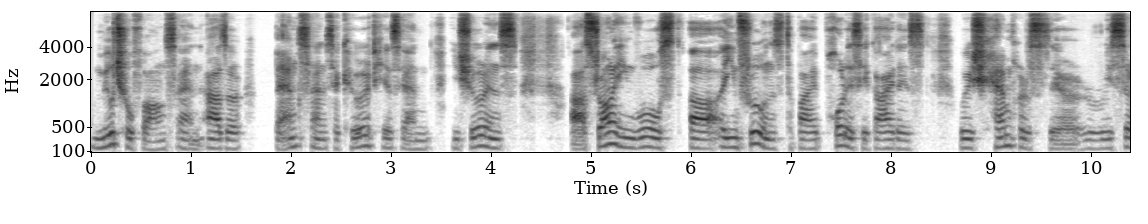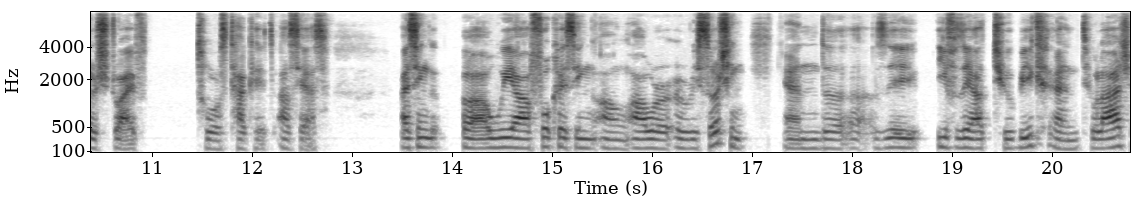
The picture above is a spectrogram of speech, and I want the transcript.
mutual funds and other banks and securities and insurance are strongly involved, uh, influenced by policy guidance, which hampers their research drive towards target assets. I think uh, we are focusing on our researching, and uh, they, if they are too big and too large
